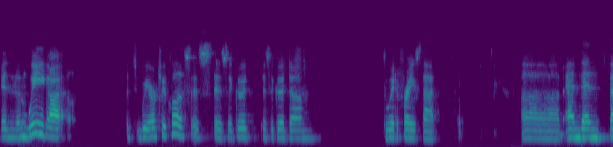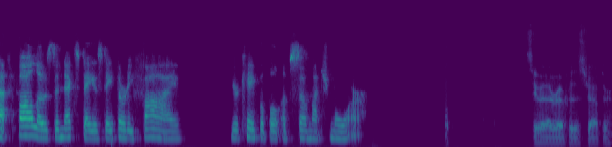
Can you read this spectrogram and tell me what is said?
and, and we got we are too close is is a good is a good um the way to phrase that. Um, and then that follows the next day is day 35 you're capable of so much more. See what I wrote for this chapter.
